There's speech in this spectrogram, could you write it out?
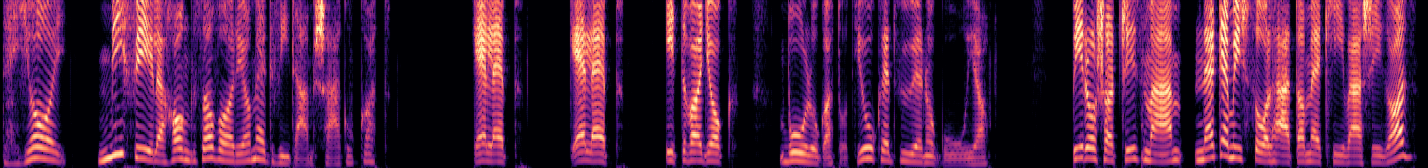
De jaj, miféle hang zavarja meg vidámságukat. Kelep, kelep, itt vagyok, bólogatott jókedvűen a gólya. Piros a csizmám, nekem is szól hát a meghívás, igaz?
